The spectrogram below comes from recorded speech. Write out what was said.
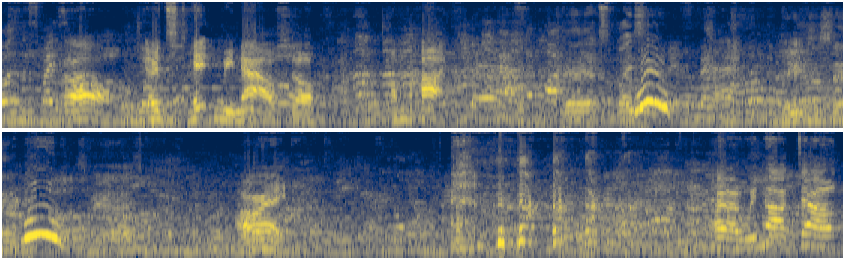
How was the spicy? Oh, it's hitting me now, so I'm hot. Yeah, it's spicy. Woo! All right. Uh, we knocked out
